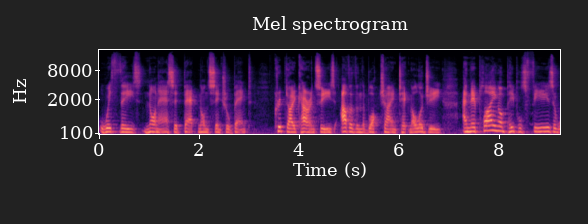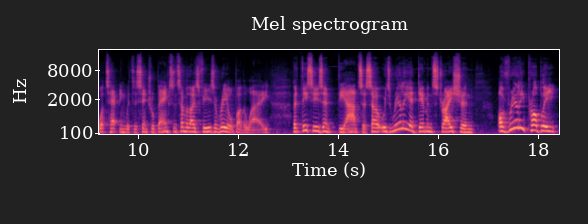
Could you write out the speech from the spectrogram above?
with these non asset backed, non central banked cryptocurrencies other than the blockchain technology. And they're playing on people's fears of what's happening with the central banks. And some of those fears are real, by the way. But this isn't the answer. So it was really a demonstration of really probably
